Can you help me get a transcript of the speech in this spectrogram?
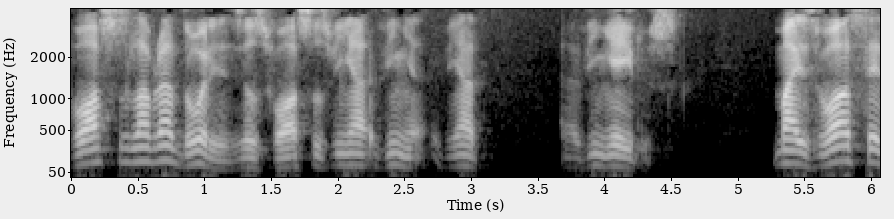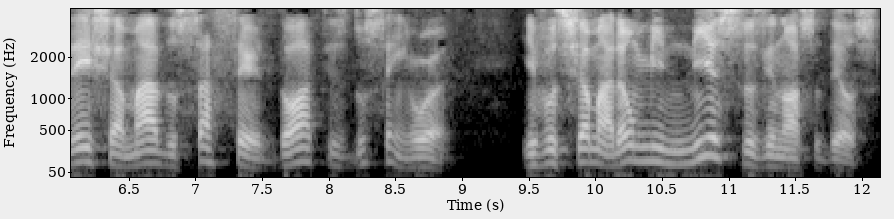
vossos lavradores e os vossos vinha, vinha, vinha, vinheiros. Mas vós sereis chamados sacerdotes do Senhor, e vos chamarão ministros de nosso Deus.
